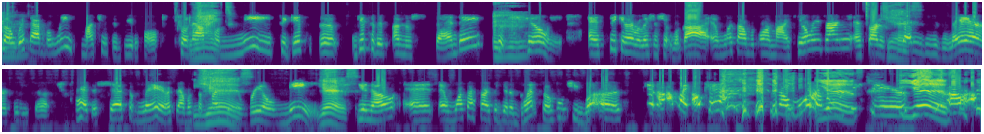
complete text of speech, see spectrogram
So Mhm. with that belief, my truth is beautiful. So now for me to get to the get to this understanding took Mhm. healing and seeking a relationship with God. And once I was on my healing journey and started Yes. shedding these layers, Lisa, I had to shed some layers that was suppressing Yes. the real me. Yes. You know, and and once I started to get a glimpse of who she was, you know, I'm like, okay, I need to get to know more of Yes. who she is. You Yes. know, I'm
